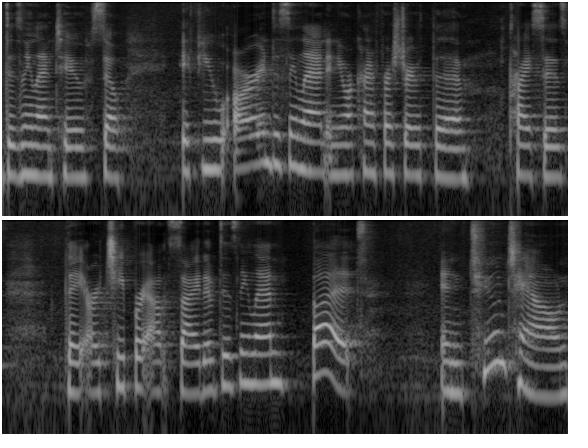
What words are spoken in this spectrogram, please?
Disneyland too. So if you are in Disneyland and you are kind of frustrated with the prices, they are cheaper outside of Disneyland, but in Toontown,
